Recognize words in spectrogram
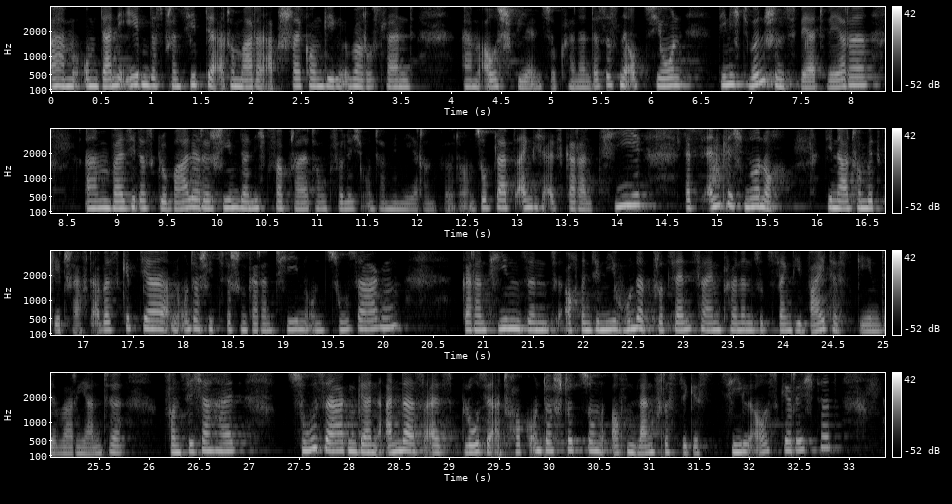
ähm, um dann eben das Prinzip der atomaren Abschreckung gegenüber Russland ähm, ausspielen zu können. Das ist eine Option, die nicht wünschenswert wäre, ähm, weil sie das globale Regime der Nichtverbreitung völlig unterminieren würde. Und so bleibt eigentlich als Garantie letztendlich nur noch die NATO-Mitgliedschaft. Aber es gibt ja einen Unterschied zwischen Garantien und Zusagen. Garantien sind, auch wenn sie nie 100 Prozent sein können, sozusagen die weitestgehende Variante von Sicherheit. Zusagen werden anders als bloße Ad-Hoc-Unterstützung auf ein langfristiges Ziel ausgerichtet.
